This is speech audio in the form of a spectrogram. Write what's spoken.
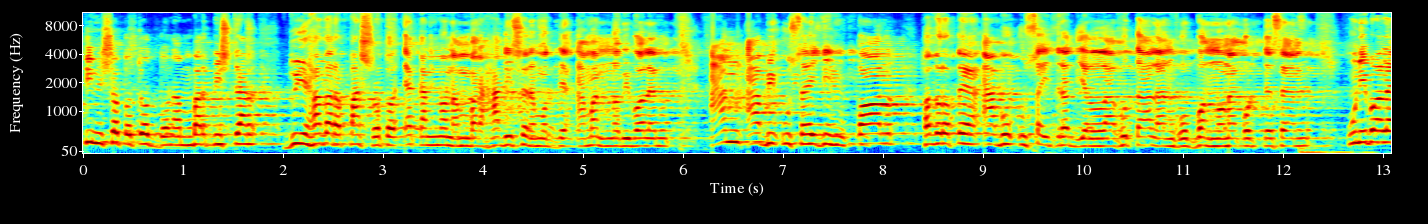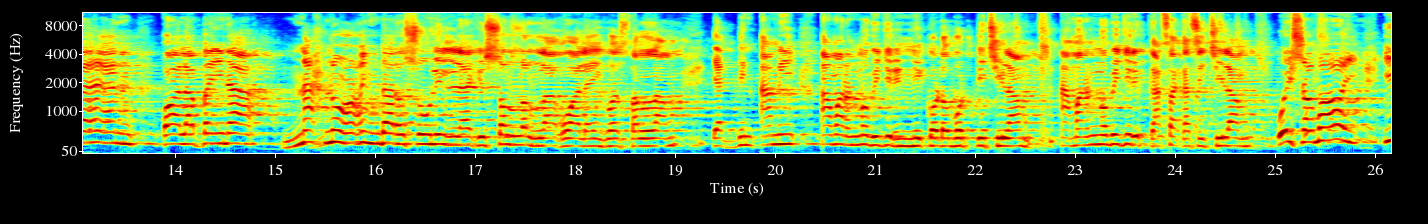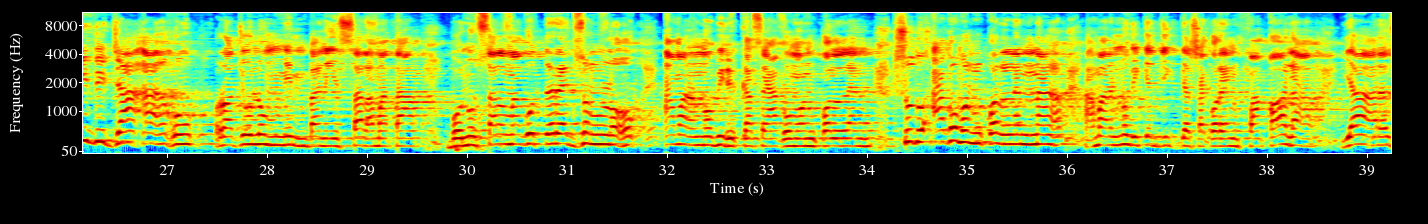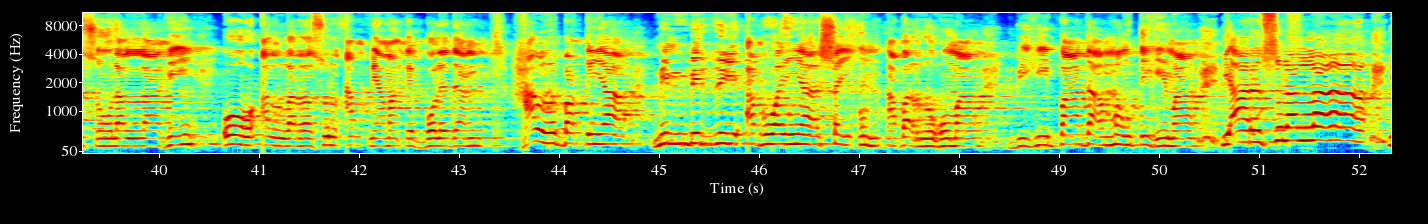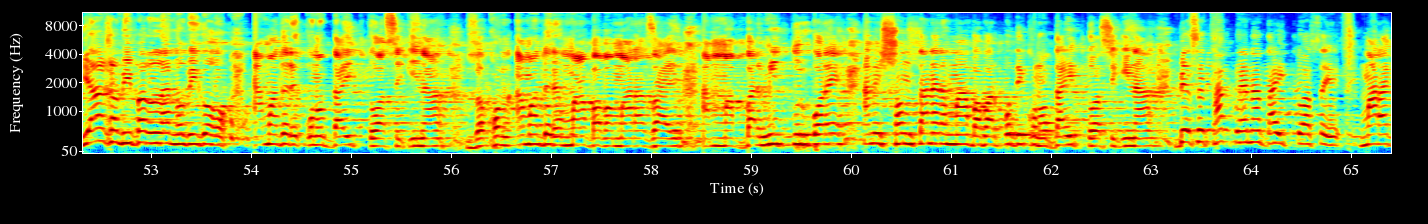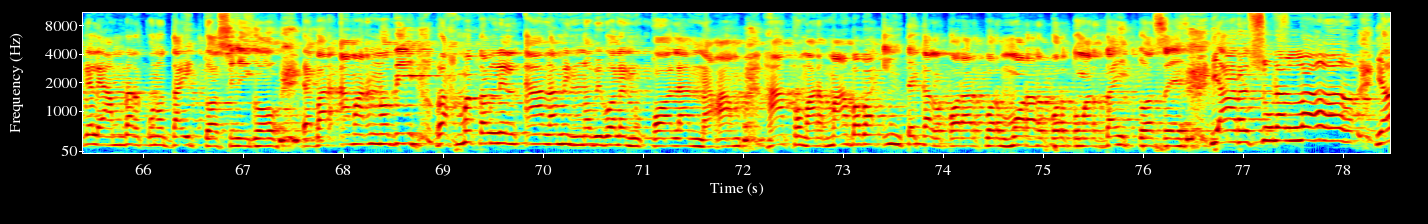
তিনশত চোদ্দ নাম্বার পৃষ্ঠার দুই হাজার পাঁচশত একান্ন নাম্বার হাদিসের মধ্যে আমার নবী বলেন, আন আবি উসাইদিন কল হজরতে আবু উসাইদ রাদিয়াল্লাহু তাআলা আনহু বর্ণনা করতেছেন। উনি বলেন কলা বাইনা নাহনু ইনদা রাসূলিল্লাহি সাল্লাল্লাহু আলাইহি ওয়াসাল্লাম একদিন আমি আমার নবীজির নিকটবর্তী ছিলাম, আমার নবীজির কাছাকাছি ছিলাম। ওই সময় ইদ জাআহু রাজুলুম মিন বানি সালামাতা বনু সালমা গোত্রের একজন লোক আমার নবীর কাছে আগমন করলেন। শুধু আগমন করলেন না, আমার নবীকে জিজ্ঞাসা করেন, ফাঁকালা, ইয়া আল্লাহি ও আল্লাহ রসুল, আপনি আমাকে বলে দেন, হাল বাকিয়া মিম্বির আবুয়াইয়া সেই উন আবার রুহুমা বিহি বাদা মাউতিহিমা। ইয়া রাসূলুল্লাহ, ইয়া হাবিবাল্লাহ নবী গো, আমাদের কোনো দায়িত্ব আছে কিনা যখন আমাদের মা বাবা মারা যায় আম্মা আব্বার মৃত্যুর পরে আমি সন্তানের মা বাবার প্রতি কোনো দায়িত্ব আছে কিনা বেঁচে থাকলে না দায়িত্ব আছে? মারা গেলে আমরার কোনো দায়িত্ব আসেনি গো? এবার আমার নবী রহমতাল্লিল আলামিন নবী বলেন, কলা নাম হ্যাঁ তোমার মা বাবা ইন্তেকাল করার পর, মরার পর তোমার দায়িত্ব আছে। ইয়া রাসূলুল্লাহ, ইয়া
